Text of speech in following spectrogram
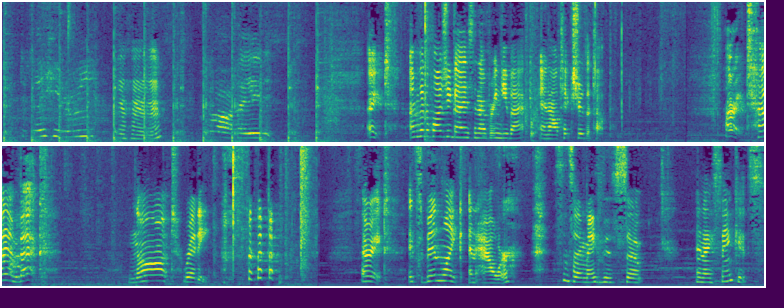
Did they hear me? Mm-hmm. Hi. Alright, I'm gonna pause you guys and I'll bring you back and I'll texture the top. Alright, I am back. Not ready. Alright, it's been like an hour since I made this soap. And I think it's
